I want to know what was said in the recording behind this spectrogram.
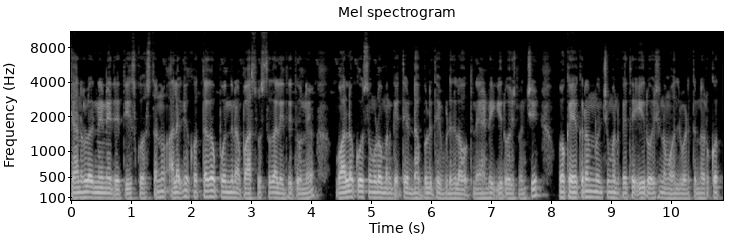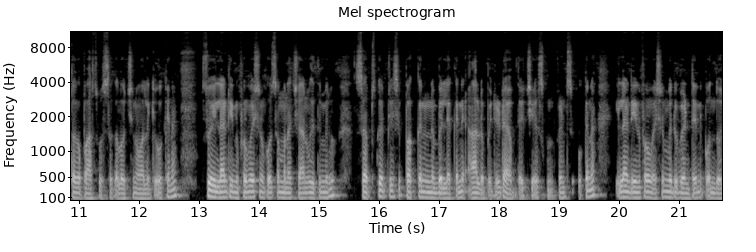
ఛానల్లో నేనైతే తీసుకొస్తాను. అలాగే కొత్తగా పొందిన పాస్ పుస్తకాలు ఏదైతే ఉన్నాయో వాళ్ళ కోసం కూడా మనకైతే డబ్బులు అయితే విడుదల అవుతున్నాయండి ఈ రోజు నుంచి ఒక ఎకరం నుంచి మనకైతే ఈ రోజున మొదలు పెడుతున్నారు. కొత్తగా పాస్ పుస్తకాలు వచ్చిన వాళ్ళకి ఓకేనా? సో ఇలాంటి ఇన్ఫర్మేషన్ కోసం మన ఛానల్ అయితే మీరు సబ్స్క్రైబ్ చేసి పక్కన ఉన్న బెల్ ఎక్కని ఆల్ పెట్టి అప్డేట్ చేసుకుని ఫ్రెండ్స్ ఓకేనా? ఇలాంటి ఇన్ఫర్మేషన్ మీరు వెంటనే పొందవచ్చు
